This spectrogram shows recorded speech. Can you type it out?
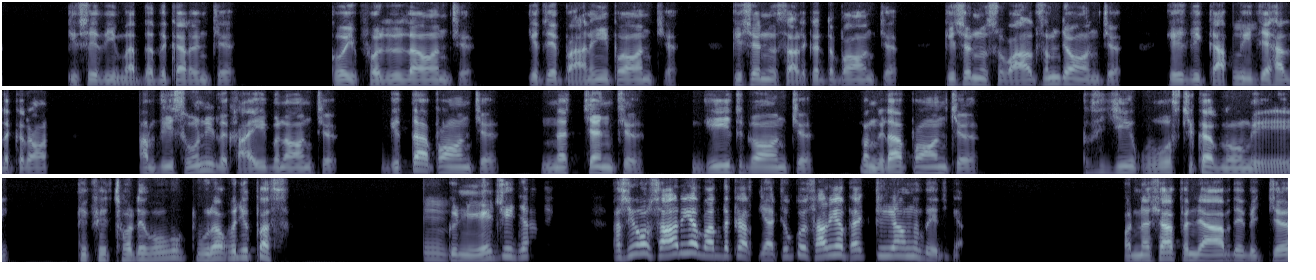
ਕਿਸੇ ਦੀ ਮਦਦ ਕਰਨ ਚ ਕੋਈ ਫੁੱਲ ਲਾਉਣ ਚ ਕਿਤੇ ਪਾਣੀ ਪਾਉਣ ਚ ਕਿਸੇ ਨੂੰ ਸੜਕ ਟਪਾਉਣ ਚ ਕਿਸੇ ਨੂੰ ਸਵਾਲ ਸਮਝਾਉਣ ਚ ਕਿਸੇ ਦੀ ਕਾਪੀ ਤੇ ਹੱਲ ਕਰਾਉਣ ਆਪਦੀ ਸੋਹਣੀ ਲਿਖਾਈ ਬਣਾਉਣ ਚ ਗਿੱਧਾ ਪਾਉਣ ਚ ਨੱਚਣ ਚ ਗੀਤ ਗਾਉਣ ਚ ਭੰਗੜਾ ਪਾਉਣ ਚ ਤੁਸੀਂ ਜੇ ਉਸ ਚ ਕਰ ਲਓਗੇ ਤੇ ਫਿਰ ਤੁਹਾਡੇ ਉਹ ਪੂਰਾ ਹੋ। ਜੇ ਬਸ ਇਹ ਚੀਜ਼ਾਂ ਅਸੀਂ ਉਹ ਸਾਰੀਆਂ ਬੰਦ ਕਰਤੀਆਂ ਕਿਉਂਕਿ ਸਾਰੀਆਂ ਫੈਕਟਰੀਆਂ ਨੂੰ ਦੇ ਦਿੱਤੀਆਂ। ਔਰ ਨਸ਼ਾ ਪੰਜਾਬ ਦੇ ਵਿੱਚ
